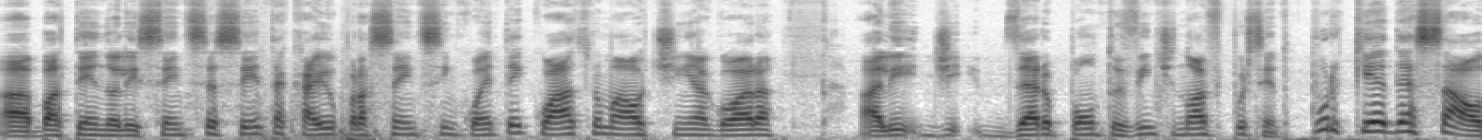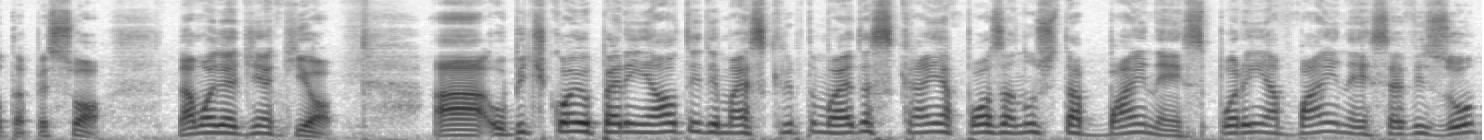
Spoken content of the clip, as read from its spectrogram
ah, batendo ali 160, caiu para 154, uma altinha agora ali de 0,29%. Por que dessa alta, pessoal? Dá uma olhadinha aqui, ó. Ah, o Bitcoin opera em alta e demais criptomoedas caem após anúncio da Binance. Porém, a Binance avisou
